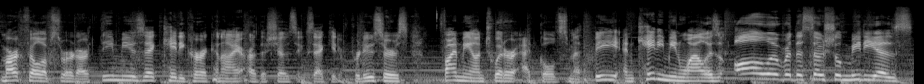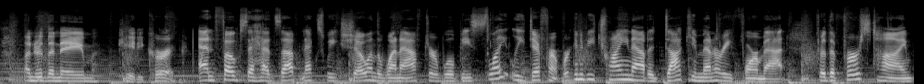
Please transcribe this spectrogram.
Mark Phillips wrote our theme music. Katie Couric and I are the show's executive producers. Find me on Twitter at GoldsmithB. And Katie, meanwhile, is all over the social medias under the name Katie Couric. And folks, a heads up next week's show and the one after will be slightly different. We're going to be trying out a documentary format for the first time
